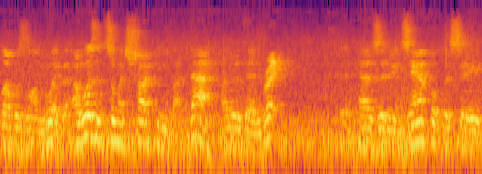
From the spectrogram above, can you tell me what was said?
levels along the way. But I wasn't so much talking about that, other than Right. as an example to say,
